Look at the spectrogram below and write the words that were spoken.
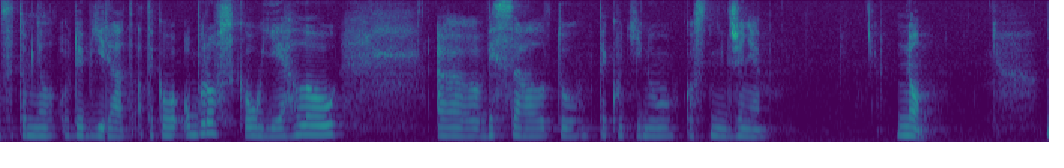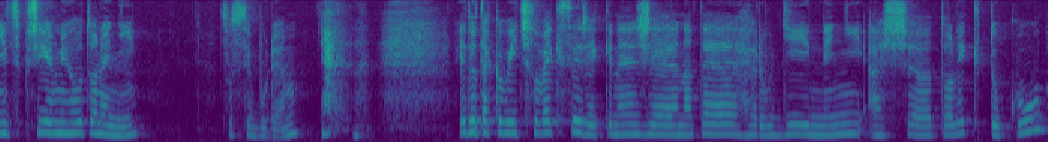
se to mělo odebírat a takovou obrovskou jehlou vysal tu tekutinu kostní dřeně. No, nic příjemného to není, co si budem. Je to takový člověk si řekne, že na té hrudi není až eh, tolik tuku,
